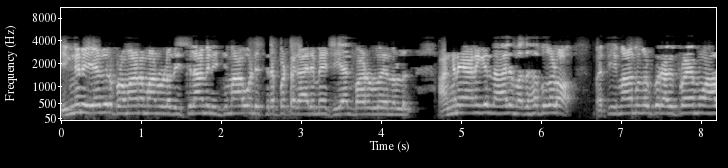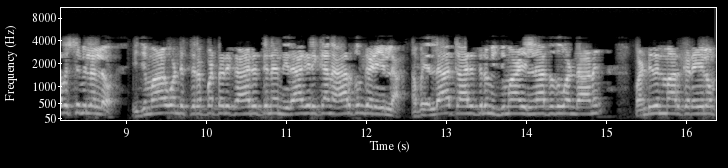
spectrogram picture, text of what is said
ഇങ്ങനെ ഏതൊരു പ്രമാണമാണുള്ളത് ഇസ്ലാമിൽ ഇജ്മാ കൊണ്ട് സ്ഥിരപ്പെട്ട കാര്യമേ ചെയ്യാൻ പാടുള്ളൂ എന്നുള്ളത്. അങ്ങനെയാണെങ്കിൽ നാല് മധഹബുകളോ മറ്റ് ഇമാമുകൾക്ക് ഒരു അഭിപ്രായമോ ആവശ്യമില്ലല്ലോ. ഇജ്മാ കൊണ്ട് സ്ഥിരപ്പെട്ട ഒരു കാര്യത്തിനെ നിരാകരിക്കാൻ ആർക്കും കഴിയില്ല. അപ്പൊ എല്ലാ കാര്യത്തിലും ഇജ്മാ ഇല്ലാത്തത് കൊണ്ടാണ് പണ്ഡിതന്മാർക്കിടയിലും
